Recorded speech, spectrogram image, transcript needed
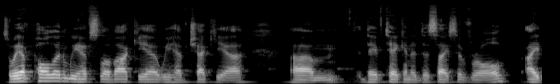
So we have Poland, we have Slovakia, we have Czechia. Um, they've taken a decisive role. I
